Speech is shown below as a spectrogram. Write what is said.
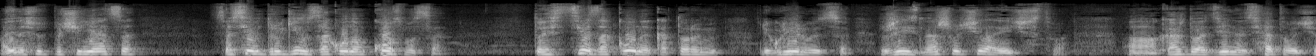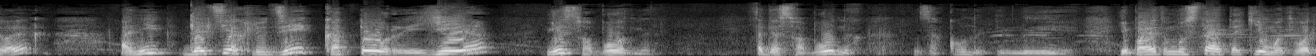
Они начнут подчиняться совсем другим законам космоса. То есть те законы, которыми регулируется жизнь нашего человечества, а, каждого отдельно взятого человека, они для тех людей, которые не свободны. А для свободных законы иные. И поэтому стать таким вот, вот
